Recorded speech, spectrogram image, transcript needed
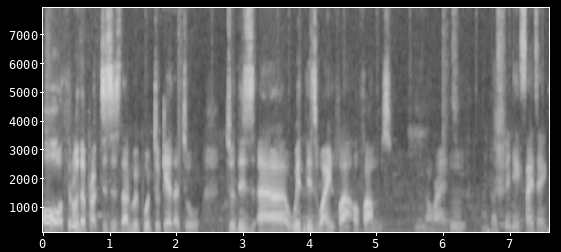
or through the practices that we put together to to these uh, with these wine far- farms. All right. Mm. That's really exciting.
